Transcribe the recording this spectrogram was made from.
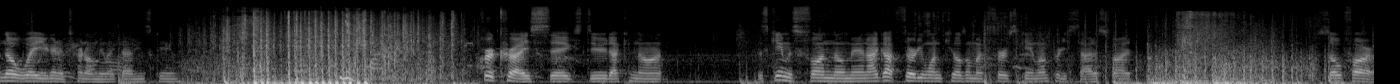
No way you're gonna turn on me like that in this game. For Christ's sakes, dude, I cannot. This game is fun though, man. I got 31 kills on my first game. I'm pretty satisfied. So far,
